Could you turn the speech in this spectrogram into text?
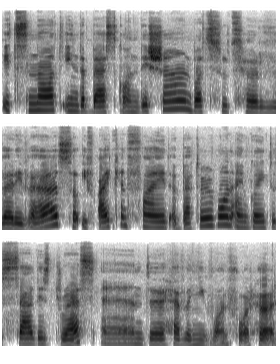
It's not in the best condition but suits her very well. So if I can find a better one I'm going to sell this dress and uh, have a new one for her.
